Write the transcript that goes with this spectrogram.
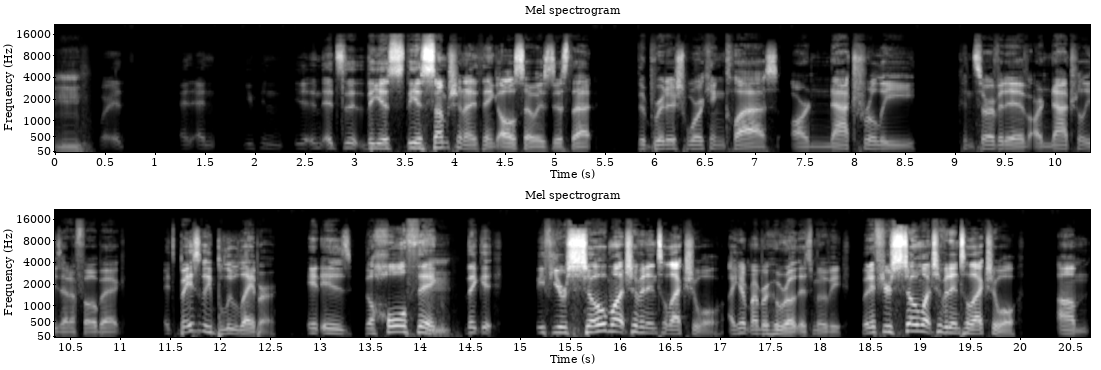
Mm. where it's and, and you can and it's the, the the assumption I think also is just that the British working class are naturally conservative, are naturally xenophobic. It's basically blue labor. It is the whole thing. Like if you're so much of an intellectual, I can't remember who wrote this movie, but if you're so much of an intellectual, um,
